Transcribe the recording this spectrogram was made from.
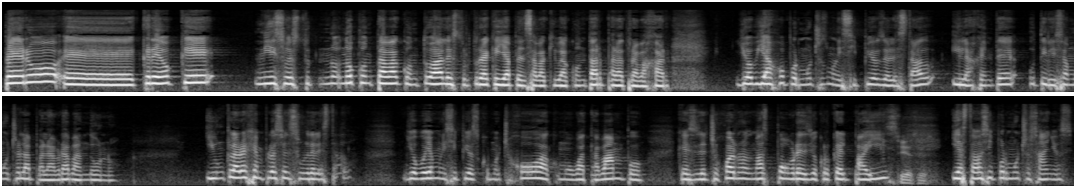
pero eh, creo que ni su no, no contaba con toda la estructura que ella pensaba que iba a contar para trabajar. Yo viajo por muchos municipios del estado y la gente utiliza mucho la palabra abandono. Y un claro ejemplo es el sur del estado. Yo voy a municipios como Chojoa, como Guatabampo, que es de Chojoa uno de los más pobres, yo creo que del país, Sí, es. y ha estado así por muchos años.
